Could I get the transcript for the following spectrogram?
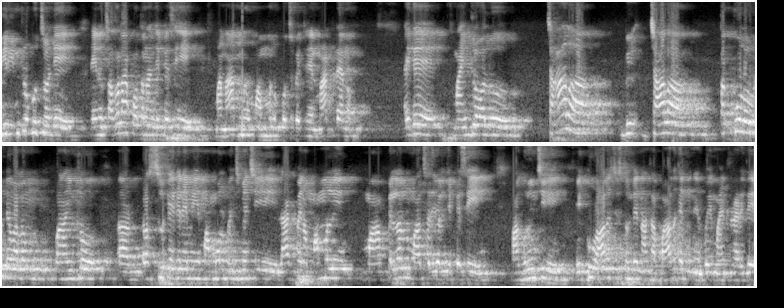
మీరు ఇంట్లో కూర్చోండి. నేను చదవలేకపోతున్నా అని చెప్పేసి మా నాన్న మా అమ్మను కూర్చోబెట్టి నేను మాట్లాడాను. అయితే మా ఇంట్లో వాళ్ళు చాలా బి- చాలా తక్కువలో ఉండేవాళ్ళం మా ఇంట్లో డ్రెస్సులకి అయితేనేమి మా అమ్మ వాళ్ళు మంచి మంచి లేకపోయినా మమ్మల్ని మా పిల్లల్ని మా చదివాలని చెప్పేసి మా గురించి ఎక్కువ ఆలోచిస్తుంటే నాకు ఆ బాధ కలిగి నేను పోయి మా ఇంట్లో అడిగితే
